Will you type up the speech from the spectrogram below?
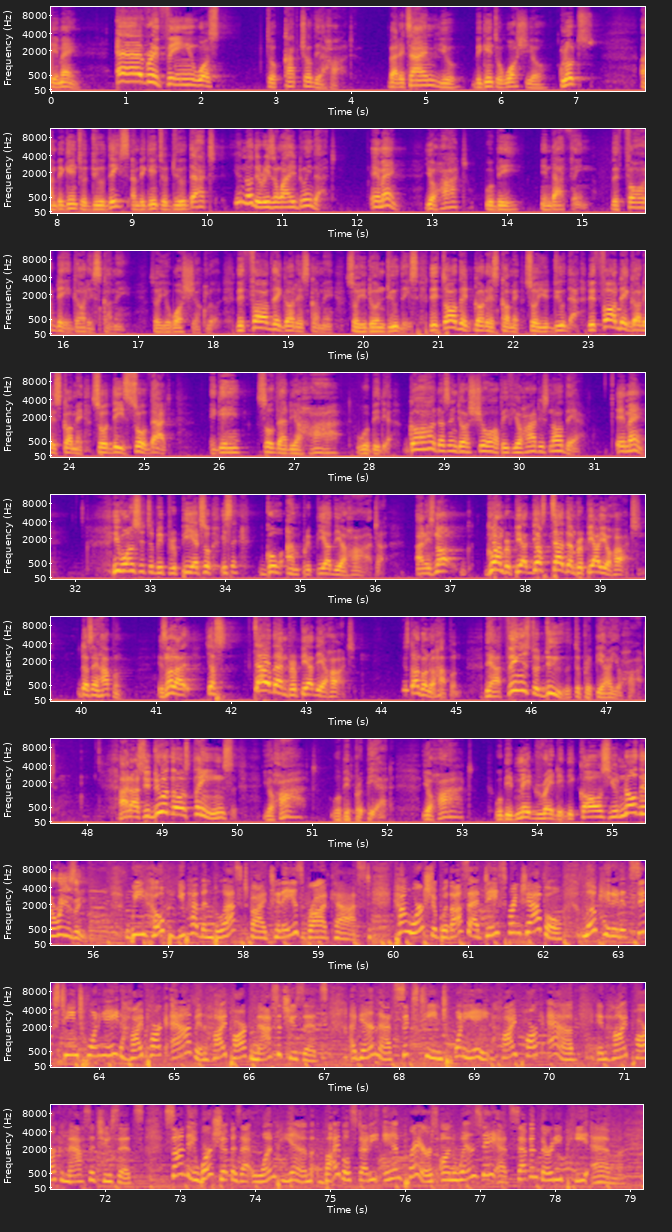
Amen. Everything was to capture their heart. By the time you begin to wash your clothes and begin to do this and begin to do that, you know the reason why you're doing that. Amen. Your heart will be in that thing. The third day, God is coming. So you wash your clothes. The third day God is coming, so you don't do this. The third day God is coming, so you do that. The third day God is coming, so this, so that. Again, so that your heart will be there. God doesn't just show up if your heart is not there. Amen. He wants you to be prepared. So he said, Go and prepare their heart. And it's not go and prepare, just tell them, prepare your heart. It doesn't happen. It's not like just tell them, prepare their heart. It's not going to happen. There are things to do to prepare your heart. And as you do those things, your heart will be prepared. Your heart will be made ready because you know the reason. We hope you have been blessed by today's broadcast. Come worship with us at Dayspring Chapel, located at 1628 Hyde Park Ave in Hyde Park, Massachusetts. Again, that's 1628 Hyde Park Ave in Hyde Park, Massachusetts. Sunday worship is at 1 p.m., Bible study and prayers on Wednesday at 7:30 p.m.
